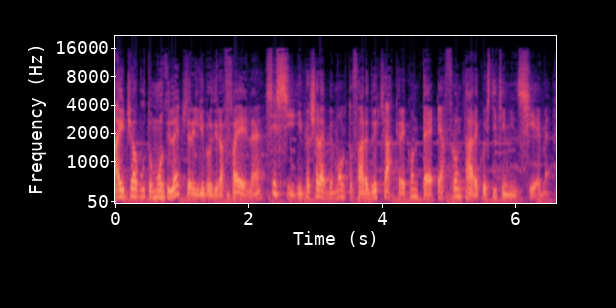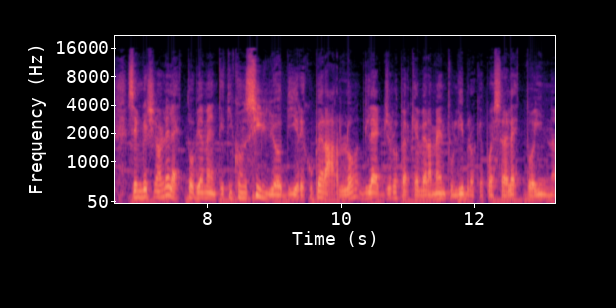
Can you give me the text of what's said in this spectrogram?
Hai già avuto modo di leggere il libro di Raffaele? Se sì, mi piacerebbe molto fare due chiacchiere con te e affrontare questi temi insieme. Se invece non l'hai letto, ovviamente ti consiglio di recuperarlo, di leggerlo perché è veramente un libro che può essere letto in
